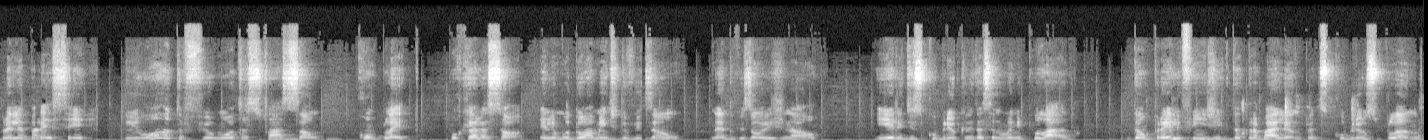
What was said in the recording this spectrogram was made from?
para ele aparecer em outro filme, outra situação, completo. Porque olha só, ele mudou a mente do Visão, né, do Visão original, e ele descobriu que ele está sendo manipulado. Então, para ele fingir que está trabalhando para descobrir os planos,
